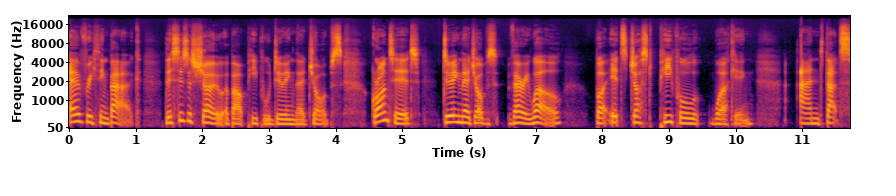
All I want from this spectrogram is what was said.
everything back, this is a show about people doing their jobs. Granted, doing their jobs very well, but it's just people working. And that's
